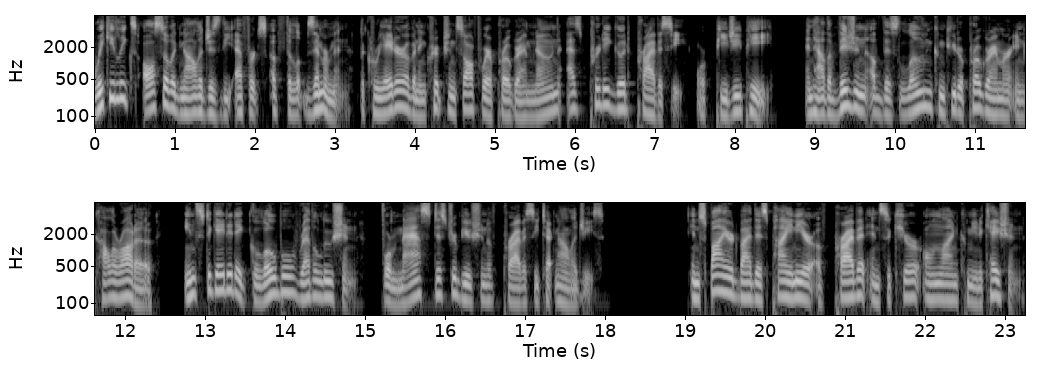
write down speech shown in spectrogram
WikiLeaks also acknowledges the efforts of Philip Zimmermann, the creator of an encryption software program known as Pretty Good Privacy, or PGP, and how the vision of this lone computer programmer in Colorado instigated a global revolution for mass distribution of privacy technologies. Inspired by this pioneer of private and secure online communication,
